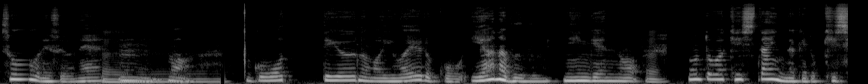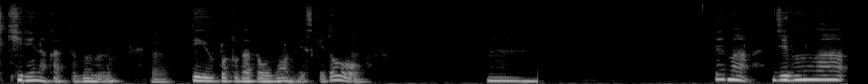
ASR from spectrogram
そうですよね。ううん。まあ業っていうのはいわゆるこう嫌な部分人間のうん。本当は消したいんだけど消しきれなかった部分うん。っていうことだと思うんですけど、うん。でまあ自分は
